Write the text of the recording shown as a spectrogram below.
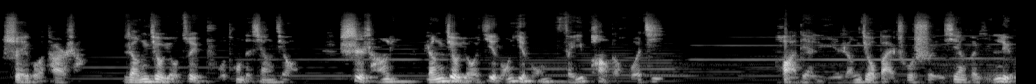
水果摊上仍旧有最普通的香蕉，市场里仍旧有一笼一笼肥胖的活鸡，花店里仍旧摆出水仙和银柳，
